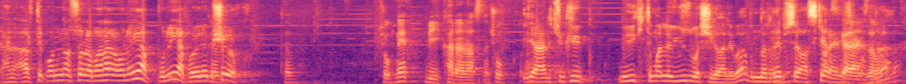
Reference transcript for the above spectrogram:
Yani artık ondan sonra bana onu yap, bunu yap öyle bir şey yok. Tabii. Çok net bir karar aslında. Çok Yani çünkü büyük ihtimalle yüzbaşı galiba. Bunların hepsi asker, Asker aynı aynı zamanda. zamanda.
